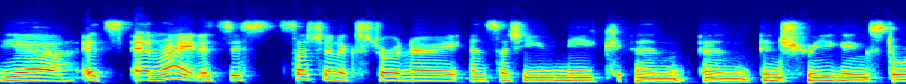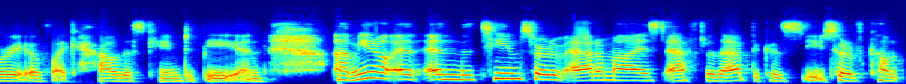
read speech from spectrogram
Yeah, it's and right. It's just such an extraordinary and such a unique and and intriguing story of like how this came to be, and um, you know, and, and the team sort of atomized after that because you sort of come.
